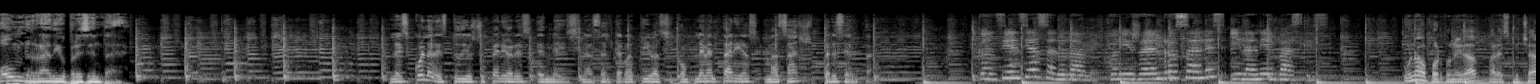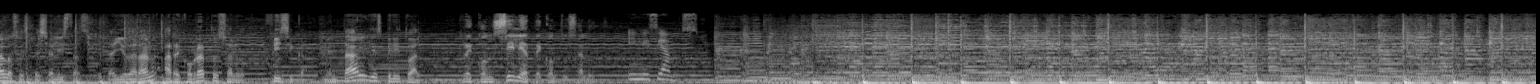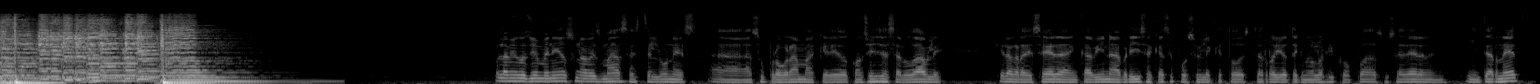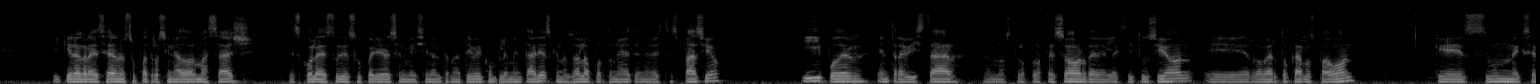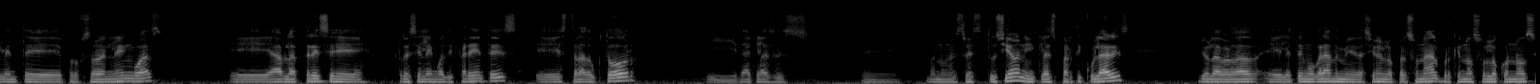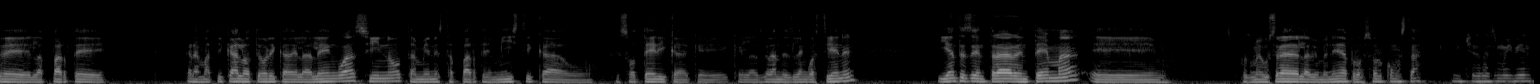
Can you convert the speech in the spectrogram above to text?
Home Radio presenta. La Escuela de Estudios Superiores en Medicinas Alternativas y Complementarias, Massage, presenta. Conciencia Saludable, con Israel Rosales y Daniel Vázquez. Una oportunidad para escuchar a los especialistas que te ayudarán a recobrar tu salud física, mental y espiritual. Reconcíliate con tu salud. Iniciamos. Hola amigos, bienvenidos una vez más a este lunes a su programa querido Conciencia Saludable. Quiero agradecer en cabina a Brisa que hace posible que todo este rollo tecnológico pueda suceder en internet y quiero agradecer a nuestro patrocinador Massage, Escuela de Estudios Superiores en Medicina Alternativa y Complementarias que nos da la oportunidad de tener este espacio y poder entrevistar a nuestro profesor de la institución, eh, Roberto Carlos Pavón, que es un excelente profesor en lenguas. Eh, habla 13 13 lenguas diferentes, es traductor y da clases, eh, bueno, en nuestra institución y clases particulares. Yo la verdad eh, le tengo gran admiración en lo personal porque no solo conoce la parte gramatical o teórica de la lengua, sino también esta parte mística o esotérica que, las grandes lenguas tienen. Y antes de entrar en tema, eh, pues me gustaría dar la bienvenida, profesor, ¿cómo está? Muchas gracias, muy bien.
